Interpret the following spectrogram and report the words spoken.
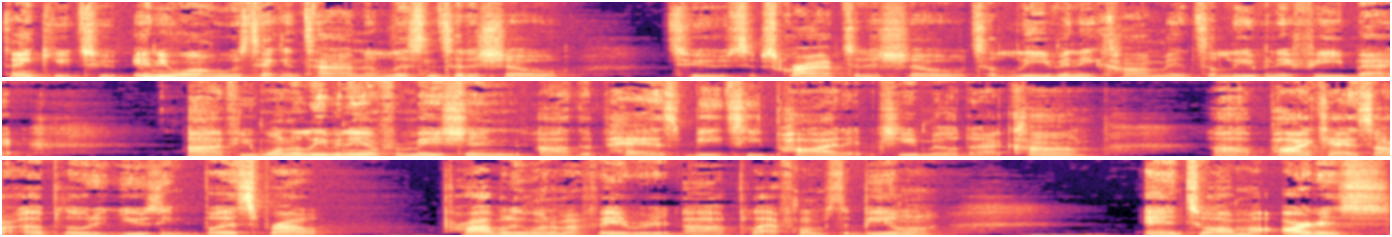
Thank you to anyone who has taken time to listen to the show, to subscribe to the show, to leave any comment, to leave any feedback. Uh, if you want to leave any information, uh, the pass BT pod at gmail.com. Uh, podcasts are uploaded using Buzzsprout, probably one of my favorite uh, platforms to be on. And to all my artists,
